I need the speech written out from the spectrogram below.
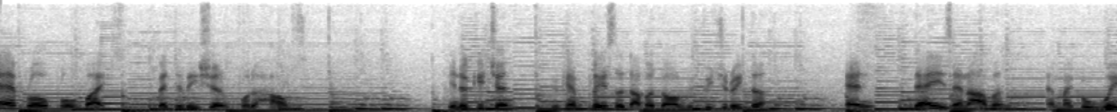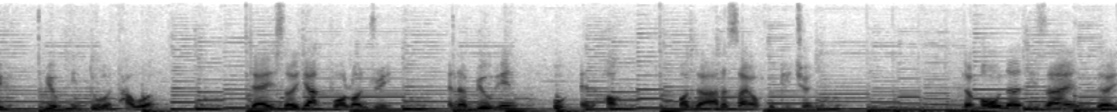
airflow provides ventilation for the house. In the kitchen, you can place a double door refrigerator and there is an oven and microwave built into a tower. There is a yard for laundry and a built-in hood and hob on the other side of the kitchen. The owner designed the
